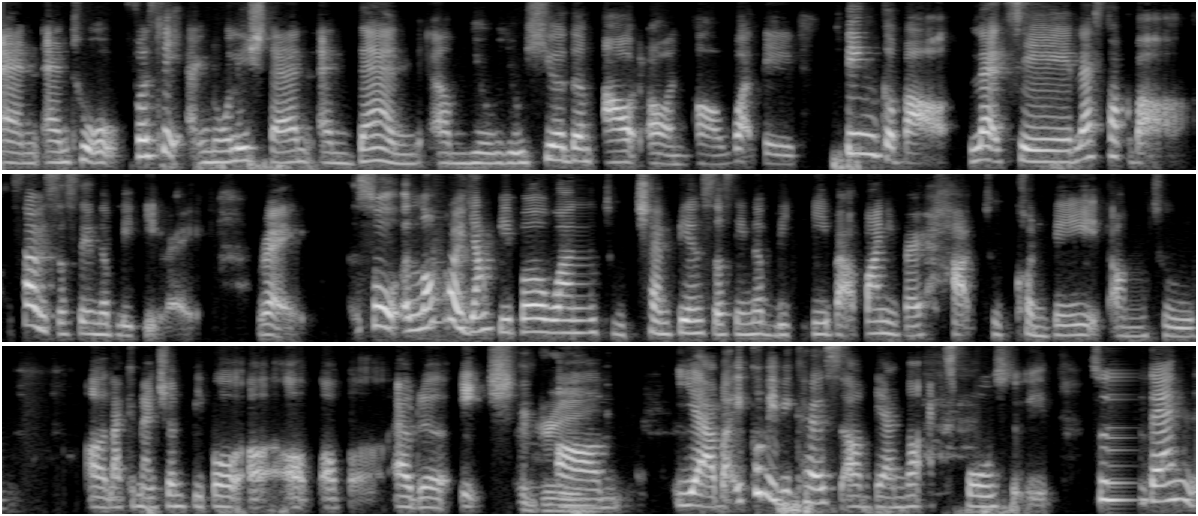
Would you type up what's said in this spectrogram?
and and to firstly acknowledge them and then um, you you hear them out on uh, what they think about let's say let's talk about start with sustainability right right so a lot of young people want to champion sustainability but find it very hard to convey it um to uh, like I mentioned people uh, of, of uh, elder age Agree. um yeah, but it could be because um they are not exposed to it. So then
